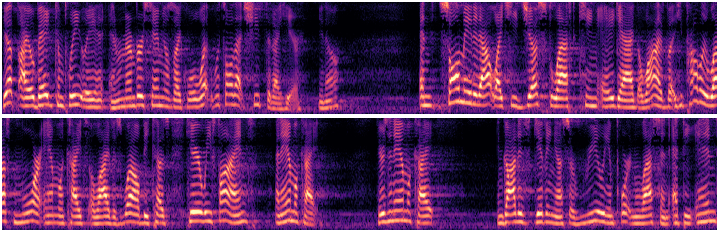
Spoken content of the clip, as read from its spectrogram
Yep, I obeyed completely. And remember, Samuel's like, Well, what, what's all that sheep that I hear? You know? And Saul made it out like he just left King Agag alive, but he probably left more Amalekites alive as well, because here we find an Amalekite. Here's an Amalekite, and God is giving us a really important lesson at the end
